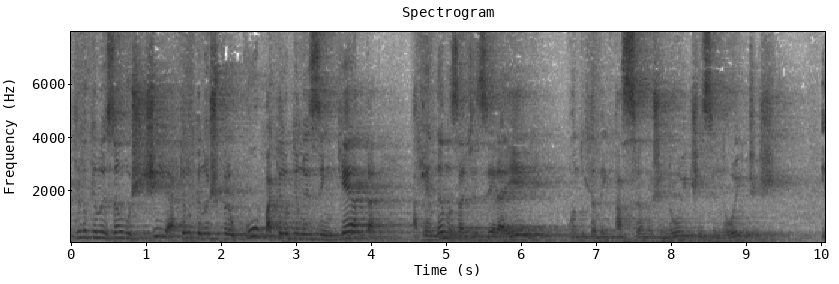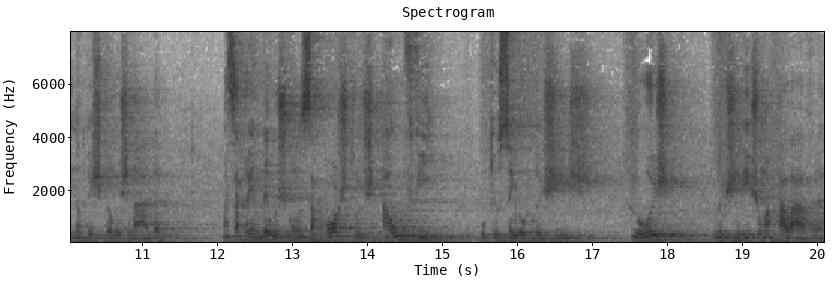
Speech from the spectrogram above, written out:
aquilo que nos angustia, aquilo que nos preocupa, aquilo que nos inquieta, aprendamos a dizer a Ele quando também passamos noites e noites e não pescamos nada, mas aprendamos com os apóstolos a ouvir o que o Senhor nos diz e hoje nos dirige uma palavra:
